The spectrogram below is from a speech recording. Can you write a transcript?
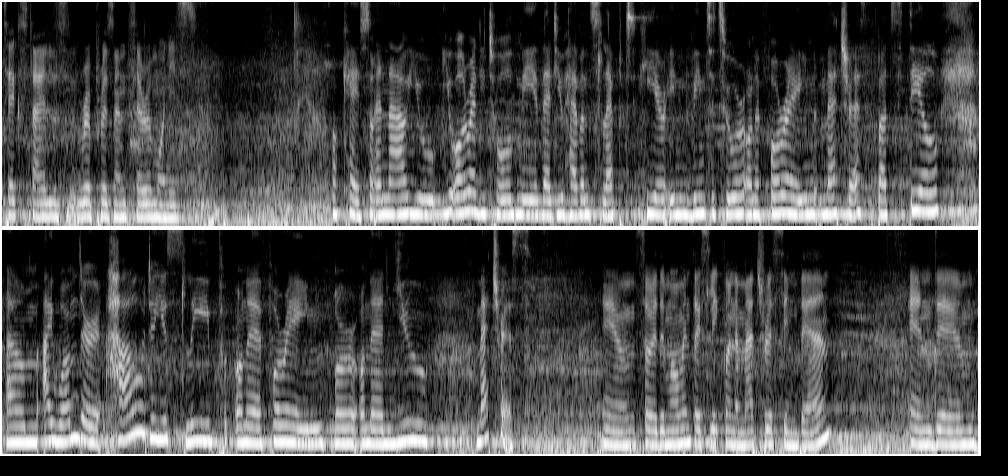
textiles represent ceremonies. Okay, so and now you you already told me that you haven't slept here in Winterthur on a foreign mattress, but still, um, I wonder how do you sleep on a foreign or on a new mattress? Um, so at the moment I sleep on a mattress in Bern. And um,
